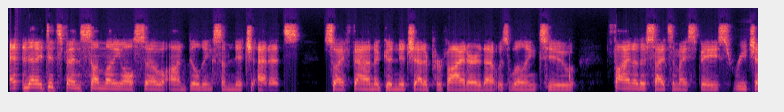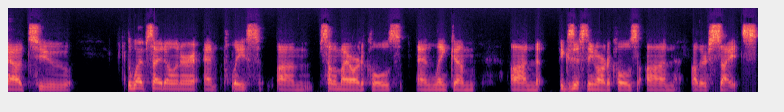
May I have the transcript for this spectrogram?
and then I did spend some money also on building some niche edits. So I found a good niche edit provider that was willing to find other sites in my space, reach out to the website owner, and place um, some of my articles and link them on existing articles on other sites.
